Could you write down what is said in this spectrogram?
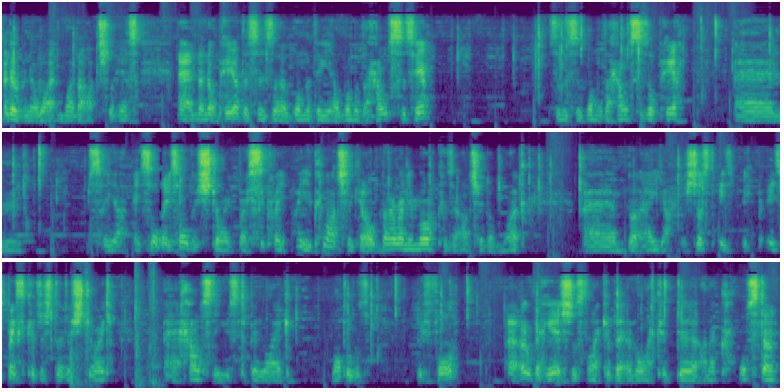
I don't even know why, why that actually is. And then up here, this is uh, one of the uh, one of the houses here. So this is one of the houses up here. Um, so yeah, it's all it's all destroyed basically. You can't actually get up there anymore because it actually doesn't work. Um, but uh, yeah, it's just it's, it's basically just a destroyed uh, house that used to be like modelled before. Uh, over here, it's just like a bit of a, like a dirt and a cobblestone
